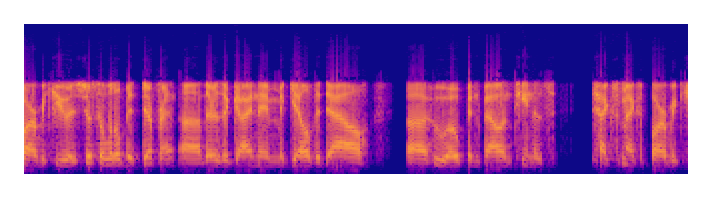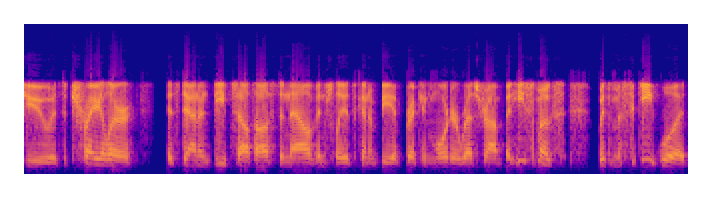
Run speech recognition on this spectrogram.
barbecue is just a little bit different. Uh, there's a guy named Miguel Vidal uh, who opened Valentina's Tex-Mex Barbecue. It's a trailer it's down in deep South Austin now. Eventually, it's going to be a brick and mortar restaurant. But he smokes with mesquite wood,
